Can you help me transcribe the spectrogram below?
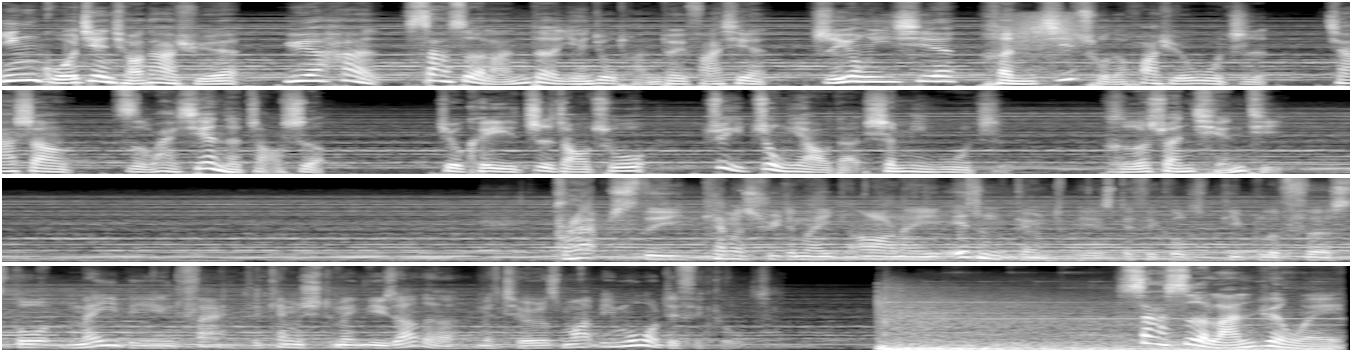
英国剑桥大学约翰·萨瑟兰的研究团队发现，只用一些很基础的化学物质，加上紫外线的照射。就可以制造出最重要的生命物质——核酸前体。Perhaps the chemistry to make RNA isn't going to be as difficult as people have first thought. Maybe, in fact, the chemistry to make these other materials might be more difficult. 萨瑟兰认为，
